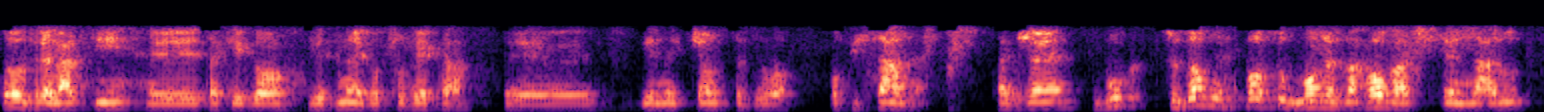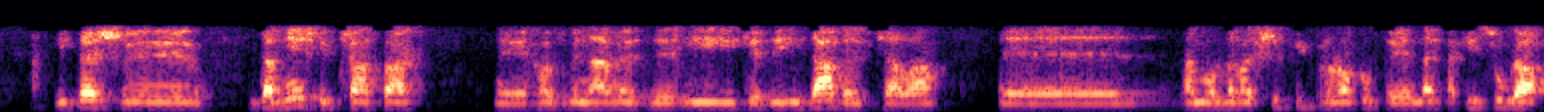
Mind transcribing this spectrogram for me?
To z relacji y, takiego jednego człowieka y, w jednej książce było opisane. Także Bóg w cudowny sposób może zachować ten naród i też y, w dawniejszych czasach, y, choćby nawet y, i kiedy Izabel chciała y, zamordować wszystkich proroków, to jednak taki sługa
